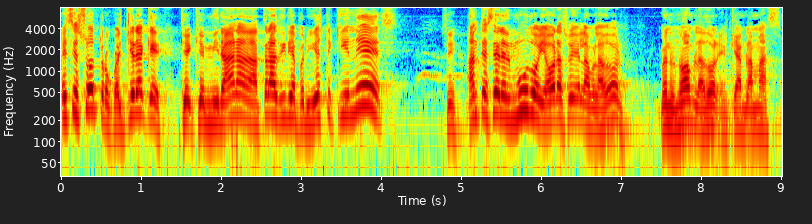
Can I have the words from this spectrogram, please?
Ese es otro. Cualquiera que, que, mirara atrás diría, pero ¿y este quién es? ¿Sí? Antes era el mudo y ahora soy el hablador. Bueno, no hablador, el que habla más.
